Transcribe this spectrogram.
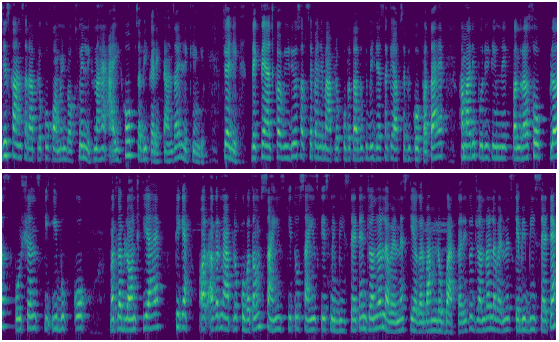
जिसका आंसर आप लोग को कॉमेंट बॉक्स में लिखना है। आई होप सभी करेक्ट आंसर लिखेंगे। चलिए, देखते हैं आज का वीडियो। सबसे पहले मैं आप लोग को बता दूँ कि भाई, जैसा कि आप सभी को पता है, हमारी पूरी टीम ने पंद्रह प्लस क्वेश्चन की ई बुक को मतलब लॉन्च किया है। ठीक है? और अगर मैं आप लोग को बताऊँ साइंस की तो साइंस के इसमें बीस सेट हैं। जनरल अवेयरनेस की अगर हम लोग बात करें तो जनरल अवेयरनेस के भी बीस सेट हैं।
